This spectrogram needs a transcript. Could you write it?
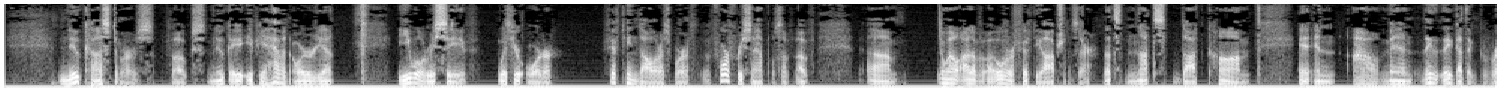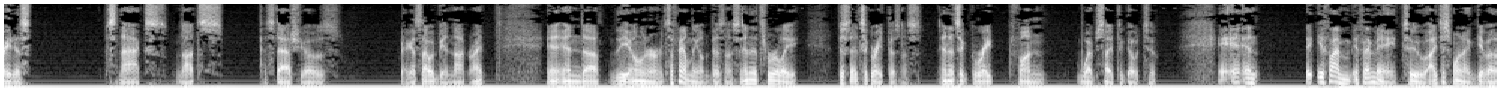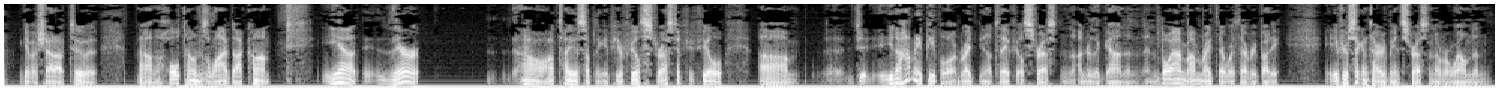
New customers folks. If you haven't ordered yet, you will receive with your order $15 worth, four free samples of, of um, well, out of over 50 options there. That's nuts.com. And, and oh man, they they've got the greatest snacks, nuts, pistachios. I guess that would be a nut, right? And, and uh, the owner, it's a family-owned business, and it's really just it's a great business, and it's a great fun website to go to. And, if I'm if I may too, I just want to give a give a shout out to uh, WholeTonesLive.com. Yeah, they're oh, I'll tell you something. If you feel stressed, if you feel, um, you know, how many people right, you know, today feel stressed and under the gun and, and boy, I'm, I'm right there with everybody. If you're sick and tired of being stressed and overwhelmed and,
